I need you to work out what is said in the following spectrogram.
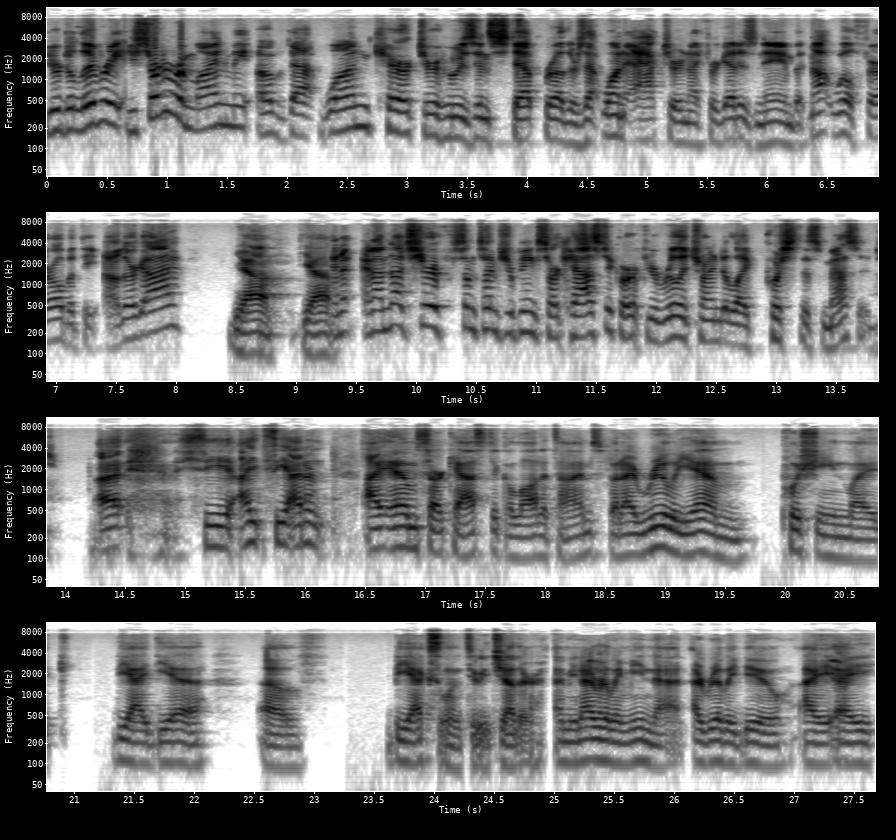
your delivery. You sort of remind me of that one character who is in Step Brothers, that one actor, and I forget his name, but not Will Ferrell, but the other guy. Yeah, yeah. And and I'm not sure if sometimes you're being sarcastic or if you're really trying to like push this message. I see. I see. I don't. I am sarcastic a lot of times, but I really am pushing like the idea of be excellent to each other. I mean, I really mean that. I really do. I, yeah. I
